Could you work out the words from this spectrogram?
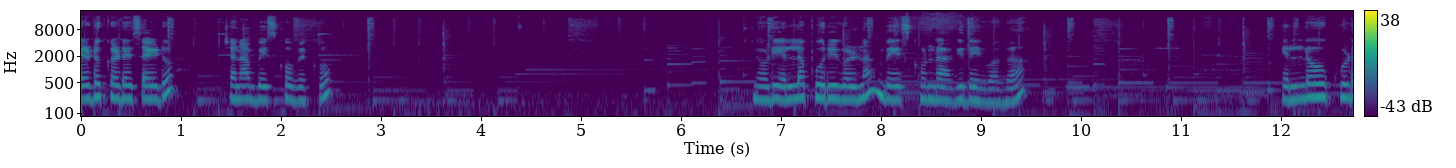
ಎರಡು ಕಡೆ ಸೈಡು ಚೆನ್ನಾಗಿ ಬೇಯಿಸ್ಕೋಬೇಕು. ನೋಡಿ, ಎಲ್ಲ ಪೂರಿಗಳನ್ನ ಬೇಯಿಸ್ಕೊಂಡಾಗಿದೆ ಇವಾಗ. ಎಲ್ಲವೂ ಕೂಡ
